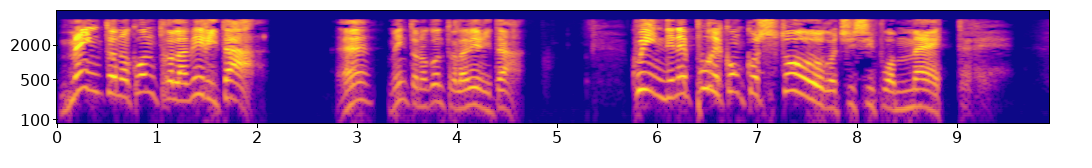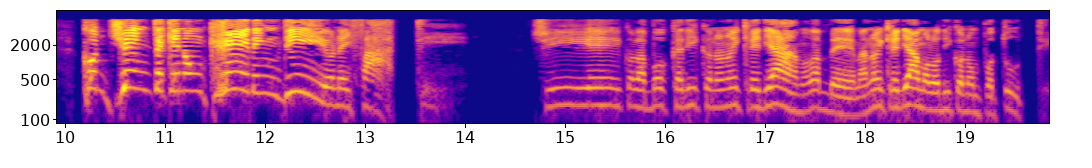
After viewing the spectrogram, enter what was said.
Mentono contro la verità. Eh? Mentono contro la verità. Quindi neppure con costoro ci si può mettere con gente che non crede in Dio nei fatti. Sì, eh, con la bocca dicono noi crediamo, vabbè, ma noi crediamo lo dicono un po' tutti.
